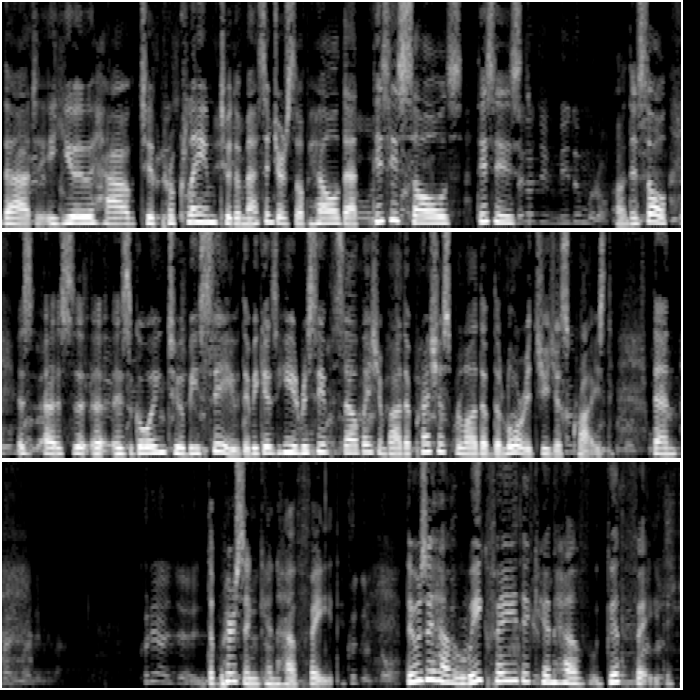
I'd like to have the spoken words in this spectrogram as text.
that you have to proclaim to the messengers of hell that this is Saul's, this is the soul is, is, uh, is going to be saved because he received salvation by the precious blood of the Lord Jesus Christ. Then the person can have faith. Those who have weak faith can have good faith.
